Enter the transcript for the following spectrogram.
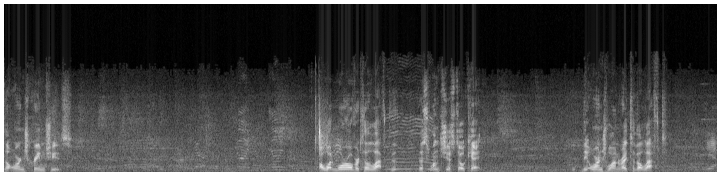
the orange cream cheese. Oh, one more over to the left. This one's just okay. The orange one, right to the left. Yeah.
